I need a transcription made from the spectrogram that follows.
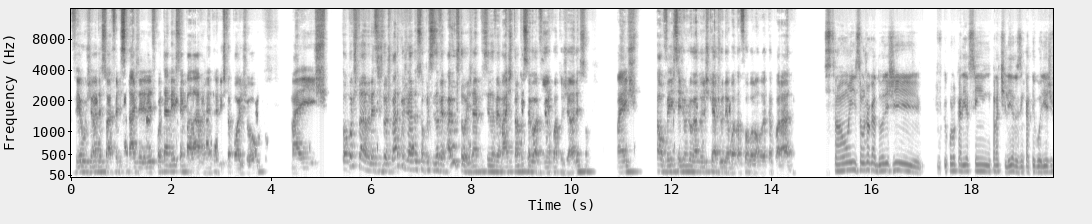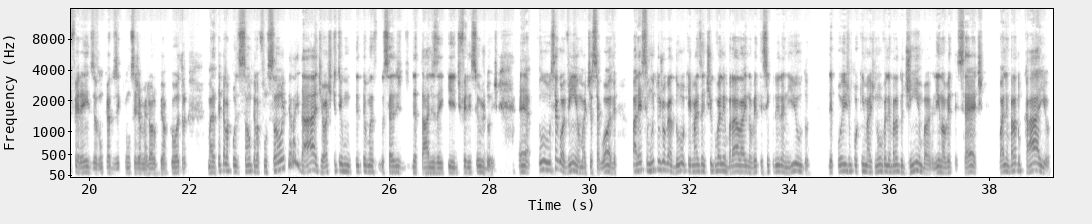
ver o Janderson, a felicidade dele. Ele ficou até meio sem palavras na entrevista pós-jogo, mas estou apostando nesses dois. Claro que o Janderson precisa ver, aí os dois, né? Precisa ver mais, tanto o Segovinha quanto o Janderson, mas talvez sejam jogadores que ajudem o Botafogo ao longo da temporada são e são jogadores de eu colocaria assim em prateleiras, em categorias diferentes. Eu não quero dizer que um seja melhor ou pior que o outro, mas até pela posição, pela função e pela idade. Eu acho que tem, tem uma, série de detalhes aí que diferenciam os dois. É, o Segovinha, o Matias Segovia, parece muito um jogador, quem mais antigo vai lembrar lá em 95 do Iranildo, depois um pouquinho mais novo vai lembrar do Dimba, ali em 97, vai lembrar do Caio,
